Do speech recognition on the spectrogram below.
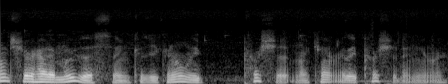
Not sure how to move this thing, because you can only push it, and I can't really push it anywhere.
